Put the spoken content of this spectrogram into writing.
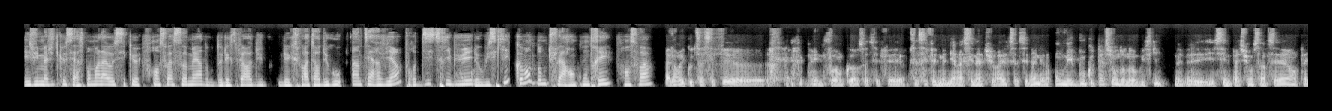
Et j'imagine que c'est à ce moment-là aussi que François Sommer, donc de l'explorateur du, du goût, intervient pour distribuer le whisky. Comment donc tu l'as rencontré, François? Alors écoute, ça s'est fait euh, une fois encore, ça s'est fait, ça s'est fait de manière assez naturelle, c'est assez dingue. Alors, on met beaucoup de passion dans nos whisky, et c'est une passion sincère. Enfin,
